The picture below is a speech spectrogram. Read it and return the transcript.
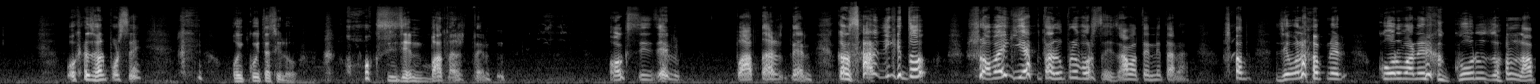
ওখানে ঝড় পড়ছে, ওই কইতা ছিল অক্সিজেন বাতাস দেন, অক্সিজেন বাতাস দেন। কারণ চারদিকে তো সবাই গিয়ে তার উপরে পড়ছে জামাতের নেতারা। সব যেমন আপনার কোরবানের গরু যখন লাভ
